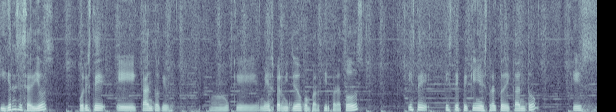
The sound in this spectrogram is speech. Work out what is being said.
Y gracias a Dios por este eh, canto que, que me has permitido compartir para todos. Este, este pequeño extracto de canto es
